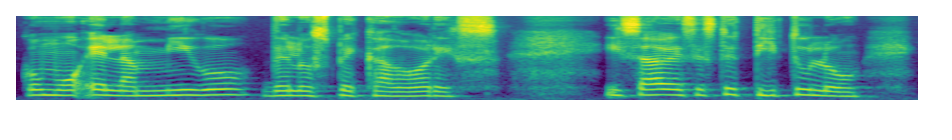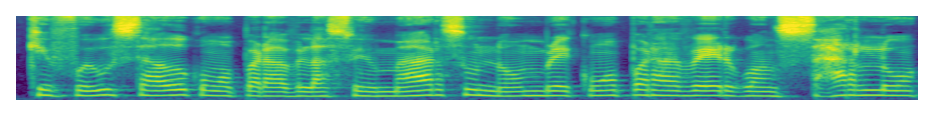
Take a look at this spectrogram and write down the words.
como el amigo de los pecadores. Y sabes, este título que fue usado como para blasfemar su nombre, como para avergonzarlo,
